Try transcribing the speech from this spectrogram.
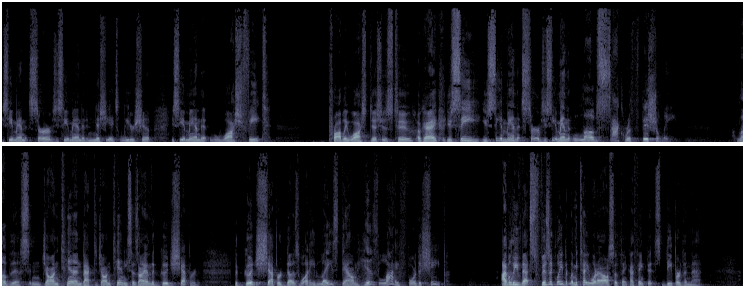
You see a man that serves, you see a man that initiates leadership, you see a man that will wash feet probably wash dishes too okay? You see you see a man that serves you see a man that loves sacrificially. I love this. In john 10 back to john 10 he says i am the good shepherd. The good shepherd does what? He lays down his life for the sheep i believe that's physically but let me tell you what i also think i think that's deeper than that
